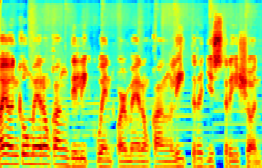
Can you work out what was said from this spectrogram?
Ngayon, kung meron kang delinquent or meron kang late registration,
